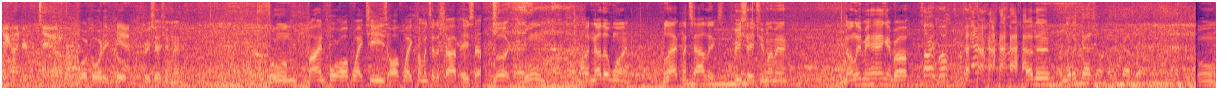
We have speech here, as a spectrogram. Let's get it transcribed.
300 for two. 440. Cool. Yeah. Appreciate you, man. Boom. Buying four off-white tees. Off-white coming to the shop ASAP. Look. Boom. Another one. Black metallics. Appreciate you, my man. Don't leave me hanging, bro. Sorry, bro. Another, another cash out. Another cash out. Boom.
